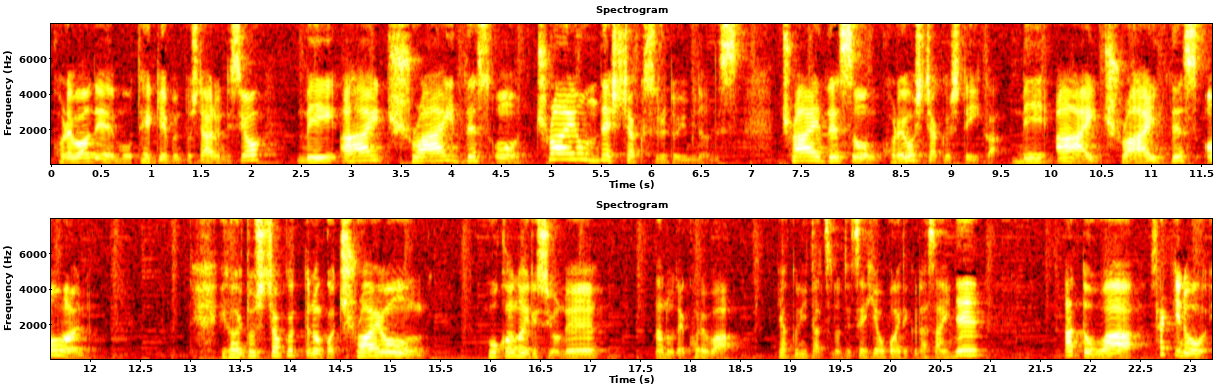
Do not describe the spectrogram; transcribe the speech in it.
これはねもう定型文としてあるんですよ May I try this on? try on で試着するという意味なんです try this on. これを試着していいか。May I try this on? 意外と試着ってなんか try on わかんないですよね。なのでこれは役に立つのでぜひ覚えてくださいね。あとはさっきの違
